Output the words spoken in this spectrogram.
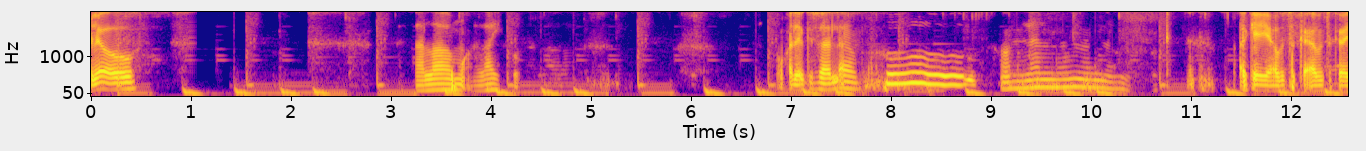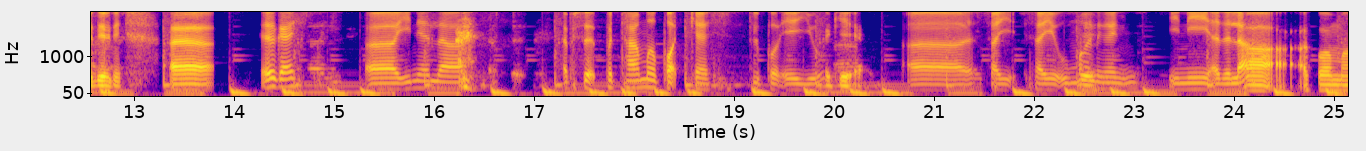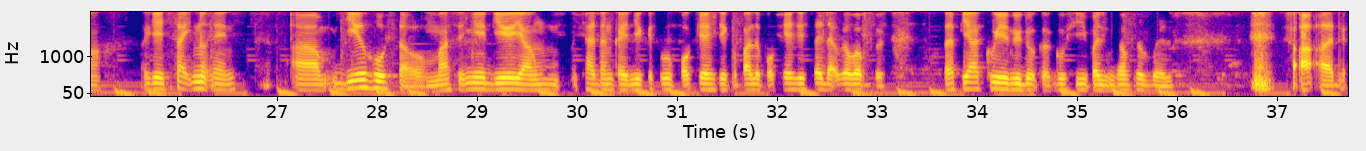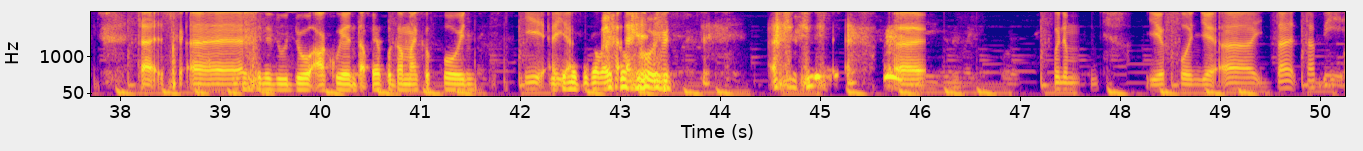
Hello. Assalamualaikum. Waalaikumsalam. Okay, aku suka aku suka dia ni. Uh, hello guys. Uh, ini adalah episod pertama podcast Triple AU. Okay. Uh, saya saya Umar Okay. dengan ini adalah Uh, aku Amar. Okay, side note kan. Um, dia host tau. Maksudnya dia yang cadangkan dia ketua podcast, dia kepala podcast, dia stand up ke apa-apa. Tapi aku yang duduk kat kursi paling comfortable. ah, ah ada. Tak uh, Dia kena duduk, aku yang tak payah pegang mikrofon. ya Dia ya. kena pegang mikrofon. uh, guna earphone je. Uh, ta- tapi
